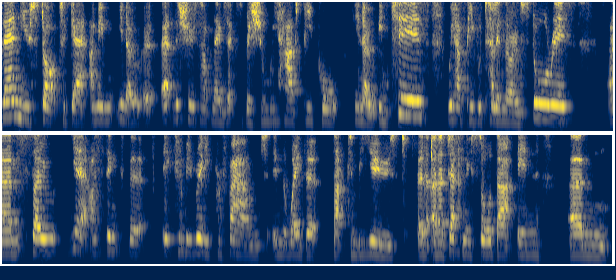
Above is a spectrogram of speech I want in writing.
then you start to get i mean you know at the shoes have names exhibition we had people you know, in tears. We had people telling their own stories. Um, so yeah, I think that it can be really profound in the way that that can be used, and, and I definitely saw that in um,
